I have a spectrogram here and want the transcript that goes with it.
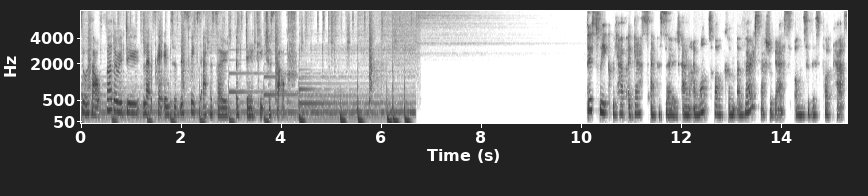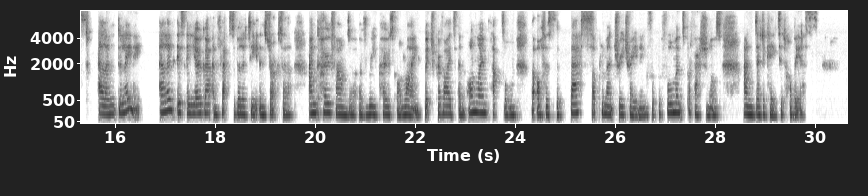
So, without further ado, let's get into this week's episode of Dear Future Self. This week, we have a guest episode, and I want to welcome a very special guest onto this podcast, Ellen Delaney. Ellen is a yoga and flexibility instructor and co founder of Repose Online, which provides an online platform that offers the best supplementary training for performance professionals and dedicated hobbyists.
